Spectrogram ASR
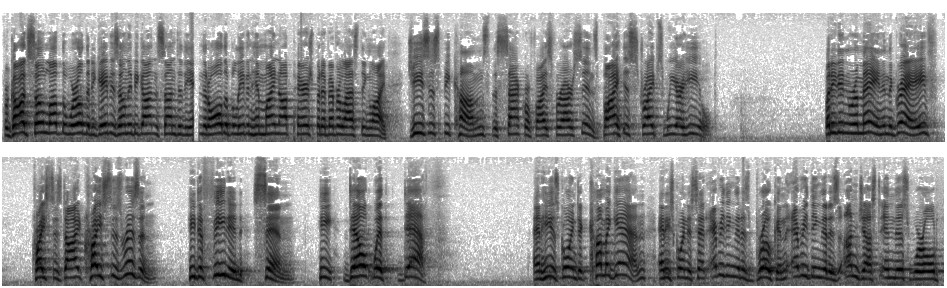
For God so loved the world that he gave his only begotten Son to the end that all that believe in him might not perish but have everlasting life. Jesus becomes the sacrifice for our sins. By his stripes we are healed. But he didn't remain in the grave. Christ has died. Christ is risen. He defeated sin. He dealt with death. And he is going to come again, and he's going to set everything that is broken, everything that is unjust in this world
